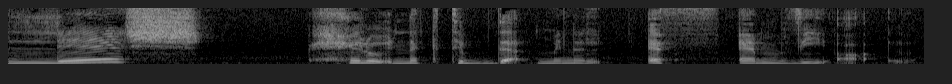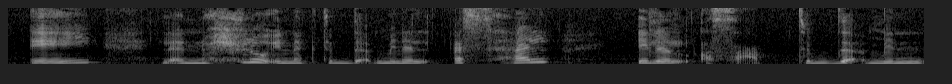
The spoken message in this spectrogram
ليش حلو إنك تبدأ من ال FMVA لأنه حلو إنك تبدأ من الأسهل إلى الأصعب تبدأ من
